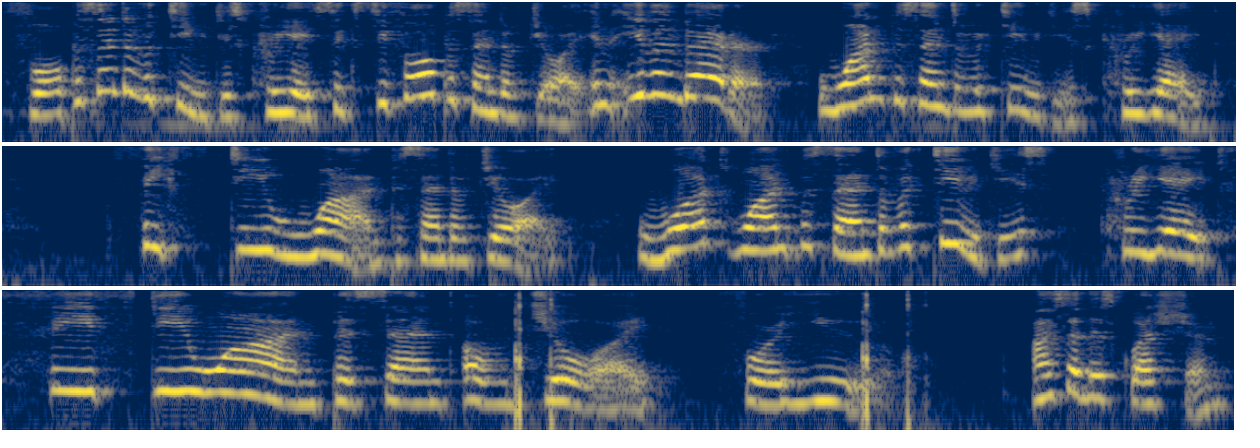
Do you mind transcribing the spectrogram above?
4% of activities create 64% of joy. And even better, 1% of activities create 51% of joy. What 1% of activities create 51% of joy for you? Answer this question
